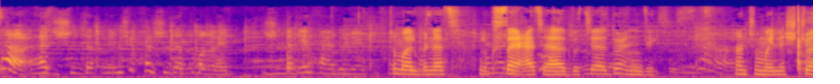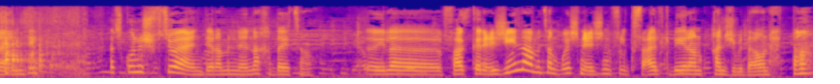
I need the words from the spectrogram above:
صح هاد الجلدة اللي ماشي بحال الجلدة ديال المغرب. الجلدة ديال هادو اللي نتوما البنات القصيعات هادو تادو عندي. هانتوما إلا شفتوها عندي. غتكونوا شفتوها عندي راه من هنا خديتها الا فهكا العجينة. ما تنبغيش نعجن في القصعة الكبيرة نبقى نجبدها ونحطها.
